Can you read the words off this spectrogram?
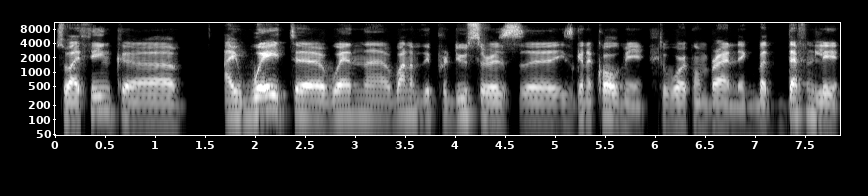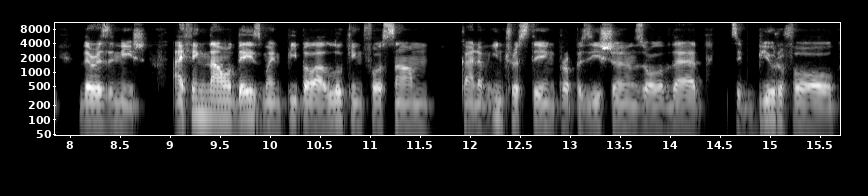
So I think uh, I wait uh, when uh, one of the producers uh, is going to call me to work on branding, but definitely there is a niche. I think nowadays, when people are looking for some kind of interesting propositions, all of that, it's a beautiful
